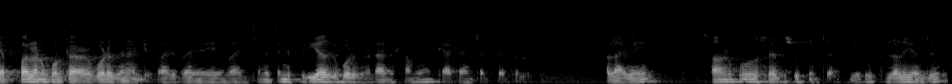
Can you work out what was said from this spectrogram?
చెప్పాలనుకుంటారో కూడా వినండి. వారి వారి వారి చిన్న చిన్న ఫిర్యాదులు కూడా వినడానికి సమయం కేటాయించాలి పెద్దలు. అలాగే సానుకూల శ్రద్ధ చూపించాలి. మీరు పిల్లల యందు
